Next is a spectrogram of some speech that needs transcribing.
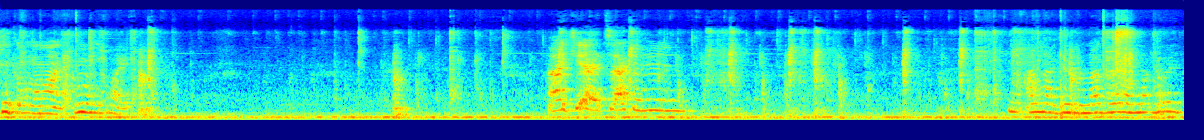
come on, come on. I can't attack him. No, I'm not good, I'm not good, I'm not good.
